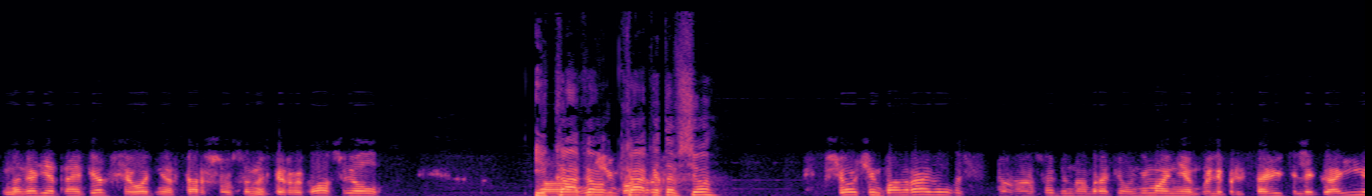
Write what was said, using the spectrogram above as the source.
многодетный отец, сегодня старшего сына в первый класс вел. И а, как, как это все? Все очень понравилось. Особенно обратил внимание, были представители ГАИ.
